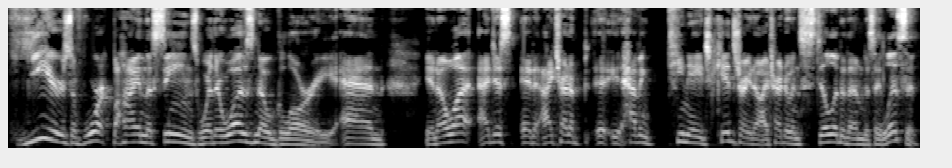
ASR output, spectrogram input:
years of work behind the scenes where there was no glory. And you know what? I just, and I try to, uh, having teenage kids right now, I try to instill it into them to say, listen,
